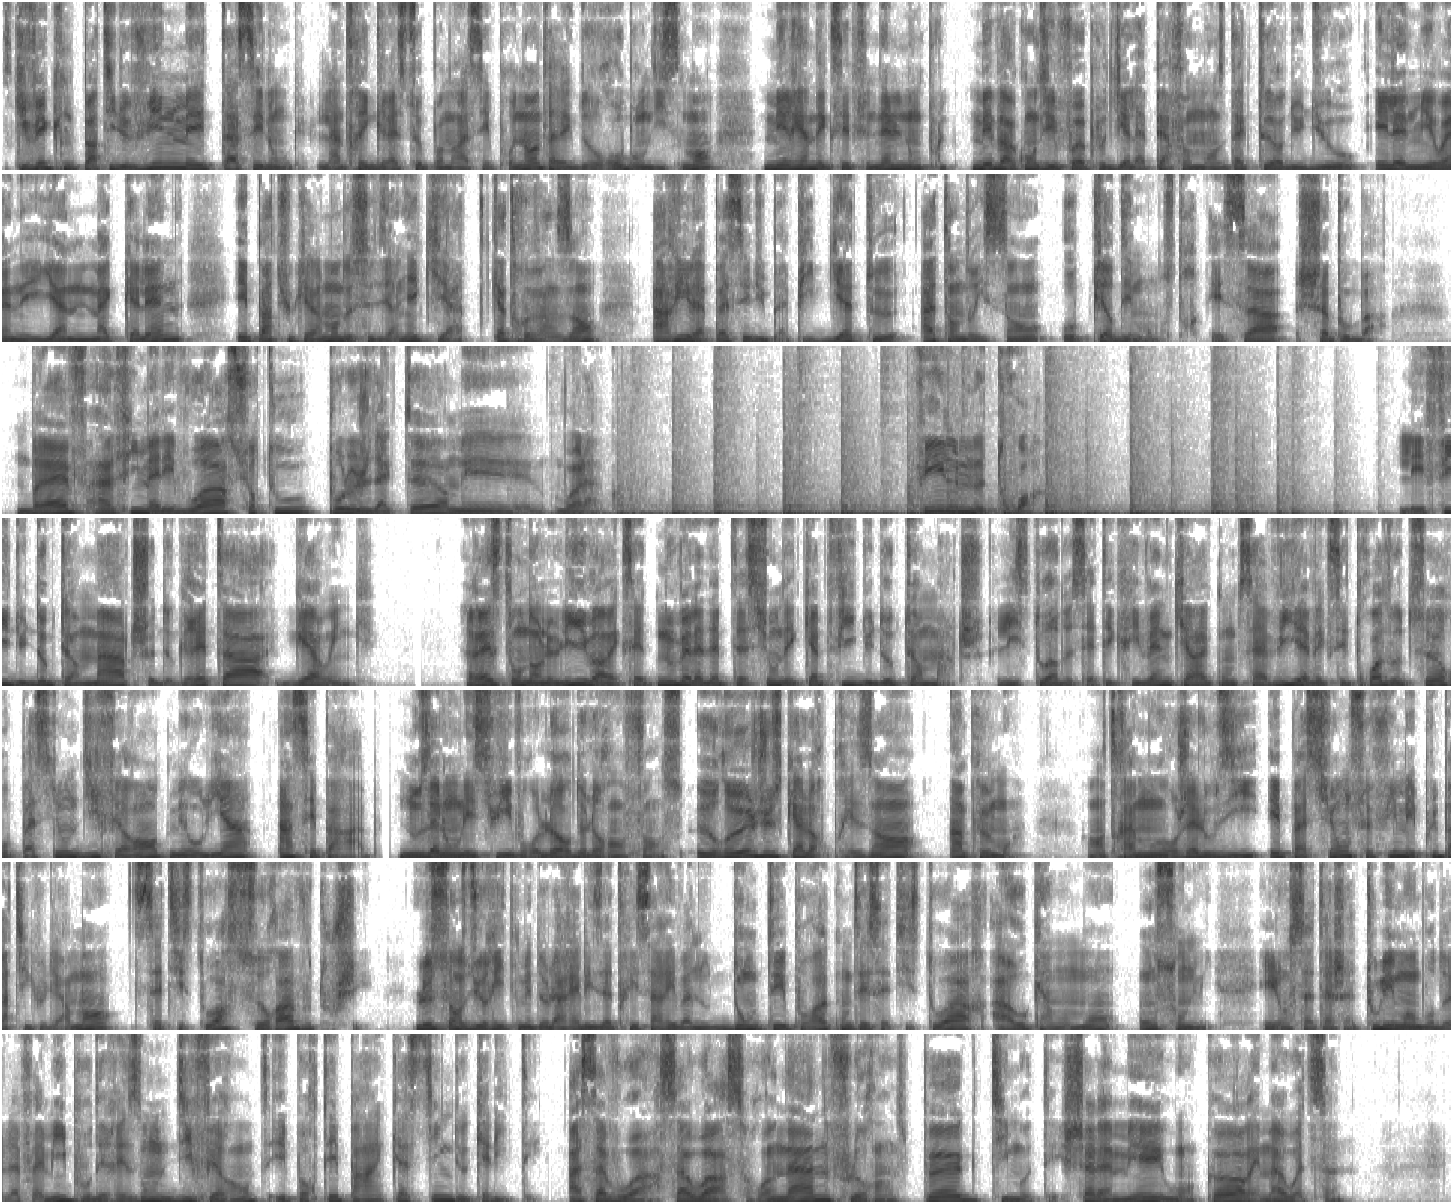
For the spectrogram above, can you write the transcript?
Ce qui fait qu'une partie de film est assez longue. L'intrigue reste cependant assez prenante avec de rebondissements, mais rien d'exceptionnel non plus. Mais par contre, il faut applaudir la performance d'acteurs du duo Helen Mirren et Ian McCallen, et particulièrement de ce dernier qui a 80 ans, arrive à passer du papy gâteux attendrissant au pire des monstres. Et ça, chapeau bas. Bref, un film à aller voir, surtout pour le jeu d'acteur, mais voilà quoi. Film 3 Les filles du Dr March de Greta Gerwig. Restons dans le livre avec cette nouvelle adaptation des quatre filles du docteur March, l'histoire de cette écrivaine qui raconte sa vie avec ses trois autres sœurs aux passions différentes mais aux liens inséparables. Nous allons les suivre lors de leur enfance heureux jusqu'à leur présent un peu moins. Entre amour, jalousie et passion, ce film et plus particulièrement cette histoire saura vous toucher. Le sens du rythme et de la réalisatrice arrive à nous dompter pour raconter cette histoire, à aucun moment on s'ennuie, et l'on s'attache à tous les membres de la famille pour des raisons différentes et portées par un casting de qualité à savoir Sawars Ronan, Florence Pugh, Timothée Chalamet ou encore Emma Watson.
